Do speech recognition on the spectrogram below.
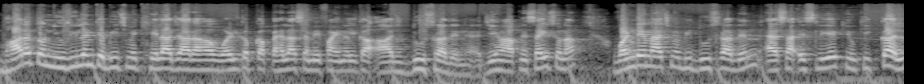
भारत और न्यूजीलैंड के बीच में खेला जा रहा वर्ल्ड कप का पहला सेमीफाइनल का आज दूसरा दिन है। जी हाँ आपने सही सुना। वनडे मैच में भी दूसरा दिन, ऐसा इसलिए क्योंकि कल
